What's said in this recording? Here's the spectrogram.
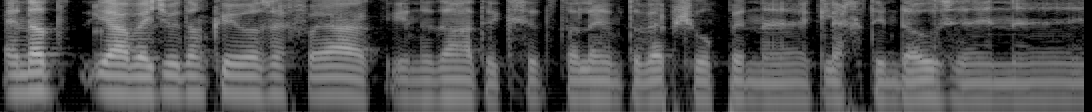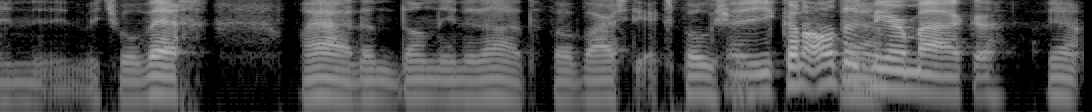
En dat, ja, weet je, dan kun je wel zeggen van, ja, ik- inderdaad, ik zet het alleen op de webshop en eh, ik leg het in dozen en, eh, in- in- weet je wel, weg. Maar ja, dan, dan inderdaad, waar, waar is die exposure? Je kan altijd Ja. meer maken. Ja.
